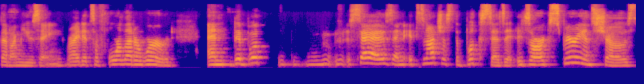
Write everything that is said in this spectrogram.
that i'm using right? It's a four letter word. And the book says and it's not just the book says it it's our experience shows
